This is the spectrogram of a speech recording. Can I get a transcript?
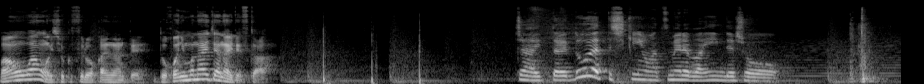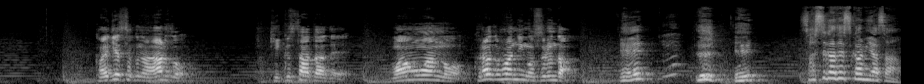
101を移植するお金なんてどこにもないじゃないですか。じゃあ一体どうやって資金を集めればいいんでしょ解決策ならあるぞ。キックスターターで101のクラウドファンディングをするんだ。え？え？え？さすがですか宮さん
